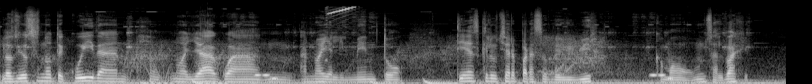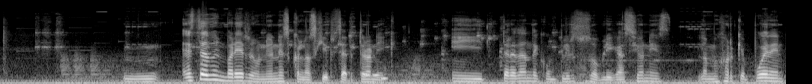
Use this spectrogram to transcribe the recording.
Los dioses no te cuidan, no hay agua, no hay alimento, tienes que luchar para sobrevivir como un salvaje. Mm, he estado en varias reuniones con los Hipstertronic y tratan de cumplir sus obligaciones lo mejor que pueden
